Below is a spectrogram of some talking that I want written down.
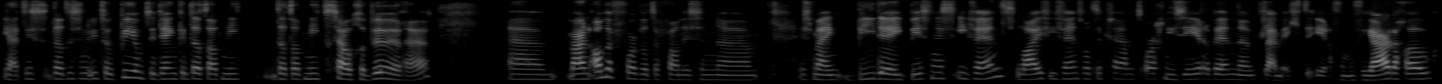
ja, het is, dat is een utopie om te denken dat dat niet, dat dat niet zou gebeuren. Ehm, maar een ander voorbeeld daarvan is, een, uh, is mijn B-Day Business Event, live event, wat ik aan het organiseren ben. Een klein beetje te ere van mijn verjaardag ook.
